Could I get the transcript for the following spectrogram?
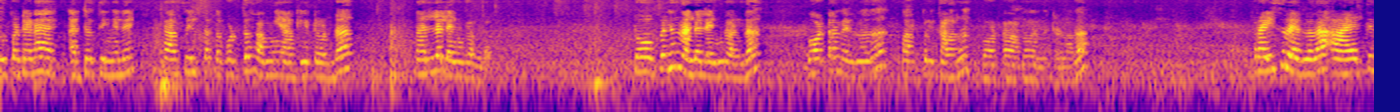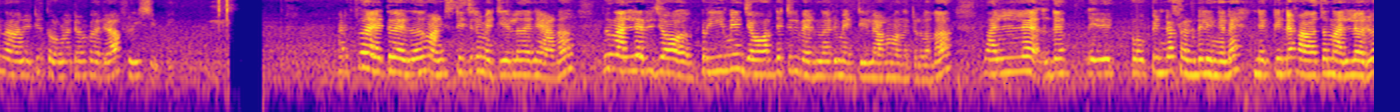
ദുപ്പട്ടയുടെ അറ്റത്ത് ഇങ്ങനെ ടാസിൽസ് ഒക്കെ കൊടുത്ത് ഭംഗിയാക്കിയിട്ടുണ്ട്. നല്ല ലെങ്ത് ഉണ്ട്. ടോപ്പിനും നല്ല ലെങ്ത് ഉണ്ട്. ബോട്ടം വരുന്നത് പർപ്പിൾ കളർ ബോട്ടമാണ് വന്നിട്ടുള്ളത്. പ്രൈസ് വരുന്നത് ആയിരത്തി നാനൂറ്റി തൊണ്ണൂറ്റൊമ്പത് രൂപ ഫ്രീ ഷിപ്പിംഗ്. അടുത്തതായിട്ട് വരുന്നത് വൺ സ്റ്റിച്ചിന് മെറ്റീരിയൽ തന്നെയാണ്. ഇത് നല്ലൊരു ജോ പ്രീമിയം ജോർജറ്റിൽ വരുന്ന ഒരു മെറ്റീരിയൽ ആണ് വന്നിട്ടുള്ളത്. നല്ല ടോപ്പിന്റെ ഫ്രണ്ടിൽ ഇങ്ങനെ നെക്കിന്റെ ഭാഗത്ത് നല്ലൊരു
